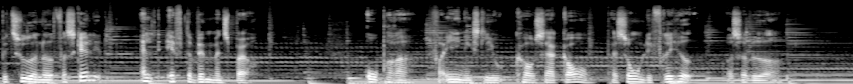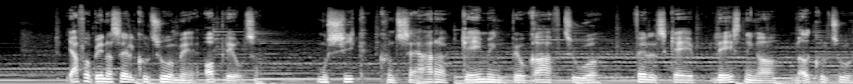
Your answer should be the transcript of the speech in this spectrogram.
betyder noget forskelligt, alt efter hvem man spørger. Opera, foreningsliv, gård, personlig frihed osv. Jeg forbinder selv kultur med oplevelser. Musik, koncerter, gaming, biografture, fællesskab, læsninger og madkultur.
